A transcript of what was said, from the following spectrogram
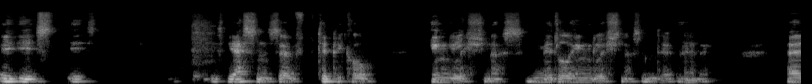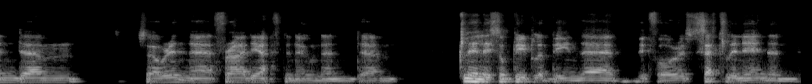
it, it's it's it's the essence of typical Englishness, Middle Englishness, isn't it? Really. And um, so we're in there Friday afternoon, and um, clearly some people have been there before us, settling in, and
